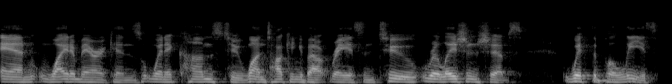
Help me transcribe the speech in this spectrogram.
and white Americans when it comes to one talking about race and two relationships with the mm-hmm. police.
